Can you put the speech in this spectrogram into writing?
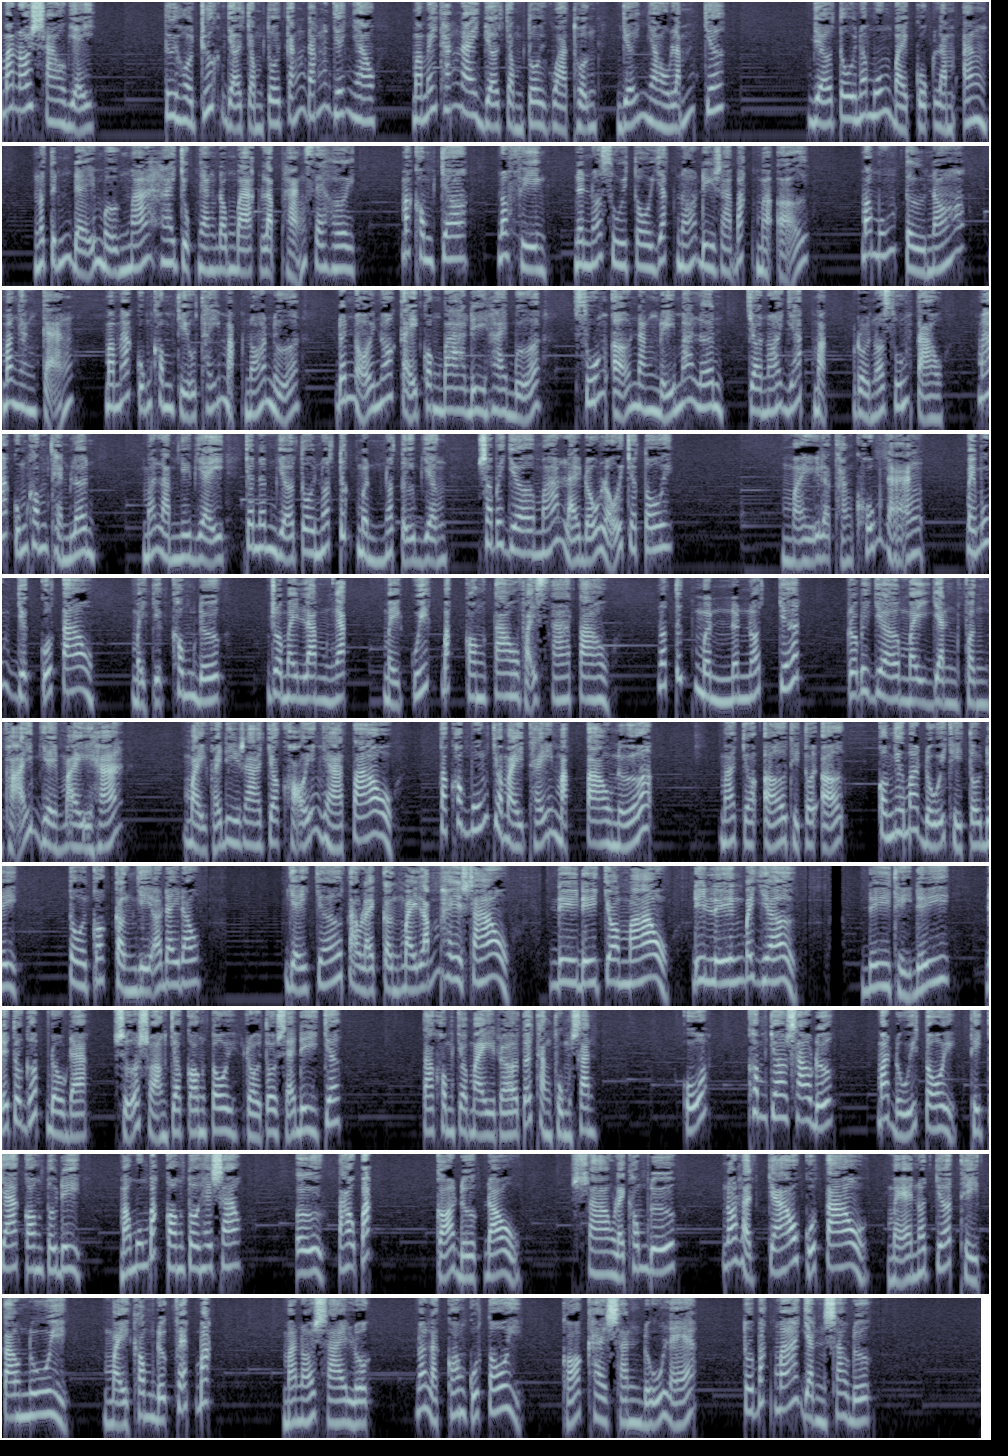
Má nói sao vậy? Tuy hồi trước vợ chồng tôi cắn đắng với nhau, mà mấy tháng nay vợ chồng tôi hòa thuận với nhau lắm chứ. Vợ tôi nó muốn bày cuộc làm ăn, nó tính để mượn má hai chục ngàn đồng bạc lập hãng xe hơi. Má không cho, nó phiền, nên nó xui tôi dắt nó đi ra Bắc mà ở. Má muốn từ nó, má ngăn cản, mà má cũng không chịu thấy mặt nó nữa. Đến nỗi nó cậy con ba đi hai bữa, xuống ở năng nỉ má lên, cho nó giáp mặt, rồi nó xuống tàu. Má cũng không thèm lên. Má làm như vậy, cho nên vợ tôi nó tức mình, nó tự giận. Sao bây giờ má lại đổ lỗi cho tôi? Mày là thằng khốn nạn. Mày muốn giật của tao. Mày giật không được. Rồi mày làm ngặt. Mày quyết bắt con tao phải xa tao. Nó tức mình nên nó chết. Rồi bây giờ mày dành phần phải về mày hả? Mày phải đi ra cho khỏi nhà tao. Tao không muốn cho mày thấy mặt tao nữa. Má cho ở thì tôi ở. Còn như má đuổi thì tôi đi. Tôi có cần gì ở đây đâu. Vậy chớ tao lại cần mày lắm hay sao? Đi đi cho mau. Đi liền bây giờ. Đi thì đi. Để tôi góp đồ đạc. Sửa soạn cho con tôi rồi tôi sẽ đi chứ. Tao không cho mày rờ tới thằng Phùng Xanh. Ủa? Không cho sao được? Má đuổi tôi thì cha con tôi đi. Má muốn bắt con tôi hay sao? Ừ, tao bắt. Có được đâu. Sao lại không được? Nó là cháu của tao. Mẹ nó chết thì tao nuôi. Mày không được phép bắt. Má nói sai luật. Nó là con của tôi. Có khai sanh đủ lẽ. Tôi bắt má dành sao được?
